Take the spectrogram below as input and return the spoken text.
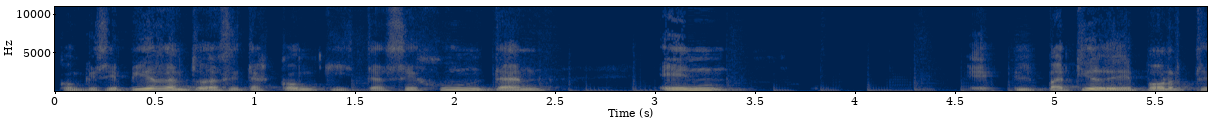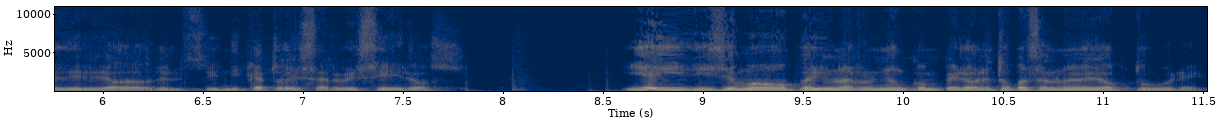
con que se pierdan todas estas conquistas, se juntan en, el patio de deportes del sindicato de cerveceros, y ahí dice, bueno, vamos a pedir una reunión con Perón, esto pasa el 9 de octubre.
